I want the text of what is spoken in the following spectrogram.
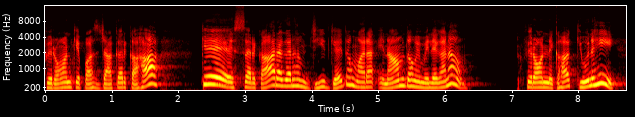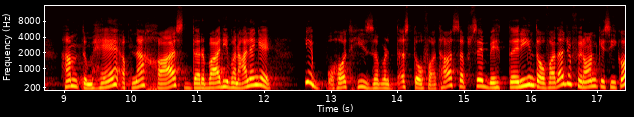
فرعون کے پاس جا کر کہا کہ سرکار اگر ہم جیت گئے تو ہمارا انعام تو ہمیں ملے گا نا۔ فرعون نے کہا، کیوں نہیں؟ ہم تمہیں اپنا خاص درباری بنا لیں گے۔ یہ بہت ہی زبردست تحفہ تھا، سب سے بہترین تحفہ تھا جو فرعون کسی کو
